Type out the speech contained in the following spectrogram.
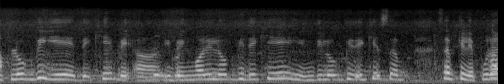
আপ লোক लोग भी ये देखिए बंगाली लोग भी देखिए हिंदी लोग सबके लिए पूरा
